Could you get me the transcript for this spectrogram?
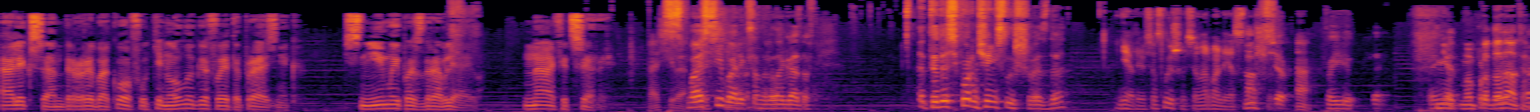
Александр Рыбаков у кинологов это праздник. С ним и поздравляю. На офицеры. Спасибо. Спасибо, Александр Лагатов. Ты до сих пор ничего не слышишь, да? Нет, я все слышу, все нормально, я А, слышу. все, А. появился. Нет, мы про донаты.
